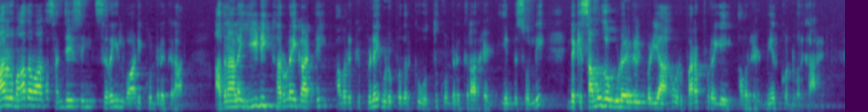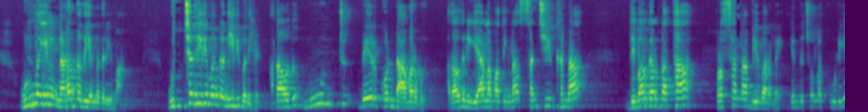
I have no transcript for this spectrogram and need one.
ஆறு மாதமாக சஞ்சய் சிங் சிறையில் வாடிக்கொண்டிருக்கிறார் அதனால ஈடி கருணை காட்டி அவருக்கு பிணை கொடுப்பதற்கு ஒத்துக்கொண்டிருக்கிறார்கள் என்று சொல்லி இன்றைக்கு சமூக ஊடகங்களின் வழியாக ஒரு பரப்புரையை அவர்கள் மேற்கொண்டு வருகிறார்கள். உண்மையில் நடந்தது என்ன தெரியுமா? உச்ச நீதிமன்ற நீதிபதிகள் அதாவது மூன்று பேர் கொண்ட அமர்வு அதாவது நீங்க யாரெல்லாம் பாத்தீங்கன்னா சஞ்சீவ் கண்ணா திபாங்கர் தத்தா பிரசன்னா பிவர்லே என்று சொல்லக்கூடிய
